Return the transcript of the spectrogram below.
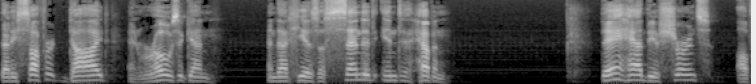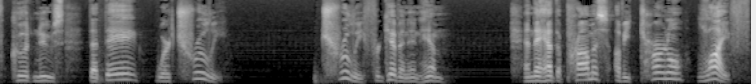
that he suffered, died, and rose again, and that he has ascended into heaven. They had the assurance of good news that they were truly, truly forgiven in Him. And they had the promise of eternal life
